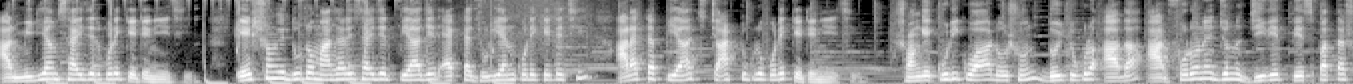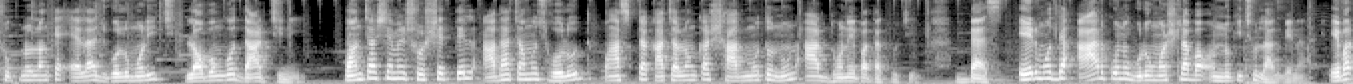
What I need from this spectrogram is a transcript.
আর মিডিয়াম সাইজের করে কেটে নিয়েছি। এর সঙ্গে দুটো মাঝারি সাইজের পেঁয়াজের একটা জুলিয়ান করে কেটেছি, আর একটা পেঁয়াজ চার টুকরো করে কেটে নিয়েছি। সঙ্গে কুড়ি কোয়া রসুন, দুই টুকরো আদা, আর ফোড়নের জন্য জিরে তেজপাতা, শুকনো লঙ্কা, এলাচ, গোলমরিচ, লবঙ্গ, দারচিনি। পঞ্চাশ এম সর্ষের তেল, আধা চামচ হলুদ, পাঁচটা কাঁচা লঙ্কা, স্বাদ মতো নুন আর ধনে পাতা কুচি। ব্যাস, এর মধ্যে আর কোনো গুঁড়ো মশলা বা অন্য কিছু লাগবে না। এবার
